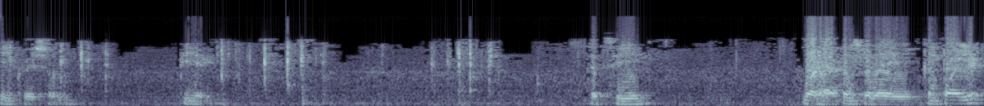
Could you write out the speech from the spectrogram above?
equation PID. Let's see what happens when I compile it.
